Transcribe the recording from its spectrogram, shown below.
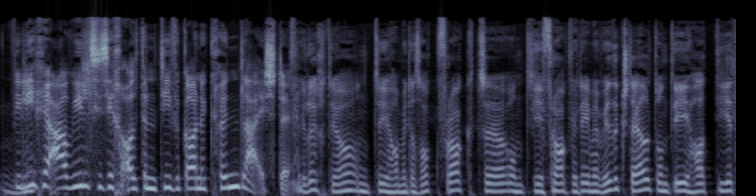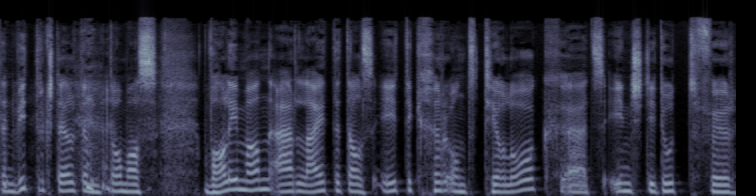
mhm. vielleicht ja auch, weil sie sich Alternativen gar nicht können leisten. Vielleicht ja, und ich habe mich das auch gefragt äh, und die Frage wird immer wieder gestellt und ich habe die dann weitergestellt dem Thomas Wallimann. Er leitet als Ethiker und Theolog äh, das Institut für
